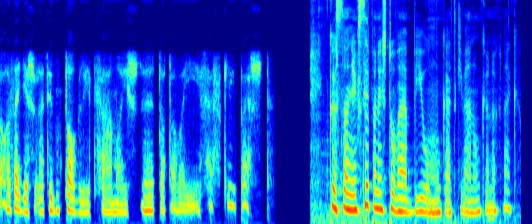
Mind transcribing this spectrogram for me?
az Egyesületünk taglét száma is nőtt a tavalyi évhez képest. Köszönjük szépen, és további jó munkát kívánunk Önöknek!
